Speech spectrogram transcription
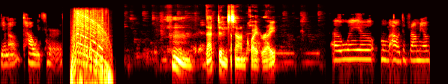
you know, talk with her. Hmm, that didn't sound quite right. Uh, when you move out from your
